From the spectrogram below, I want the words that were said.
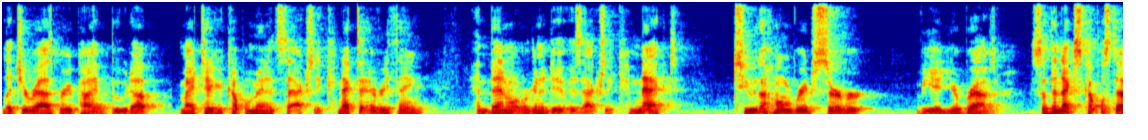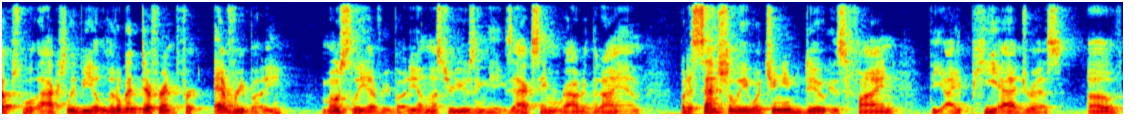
let your Raspberry Pi boot up. It might take a couple minutes to actually connect to everything. And then what we're gonna do is actually connect to the Homebridge server via your browser. So the next couple steps will actually be a little bit different for everybody, mostly everybody, unless you're using the exact same router that I am. But essentially what you need to do is find the IP address of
